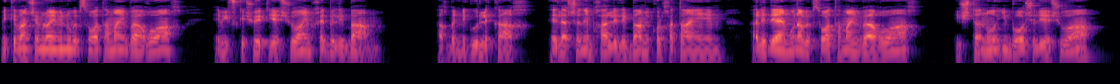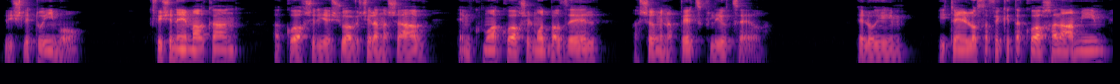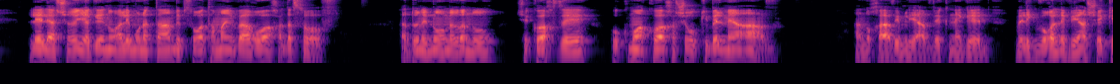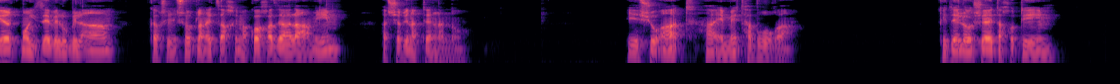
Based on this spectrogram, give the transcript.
מכיוון שהם לא האמינו בבשורת המים והרוח, הם יפגשו את ישוע עם חטא בליבם. אך בניגוד לכך, אלה אשר נמחל לליבם מכל חטאיהם על ידי האמונה בבשורת המים והרוח, השתנו עם בואו של ישוע וישלטו עמו. כפי שנאמר כאן, הכוח של ישוע ושל אנשיו הם כמו הכוח של מות ברזל, אשר מנפץ כלי יוצר. אלוהים, ייתן ללא ספק את הכוח על העמים, לאלה אשר יגנו על אמונתם בבשורת המים והרוח עד הסוף. אדוננו אומר לנו שכוח זה הוא כמו הכוח אשר הוא קיבל מהאב. אנו חייבים להיאבק נגד ולגבור על נביאי השקר כמו איזבל ובלעם, כך שנשלוט לנצח עם הכוח הזה על העמים, אשר יינתן לנו. ישועת האמת הברורה כדי להושיע את החוטאים,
